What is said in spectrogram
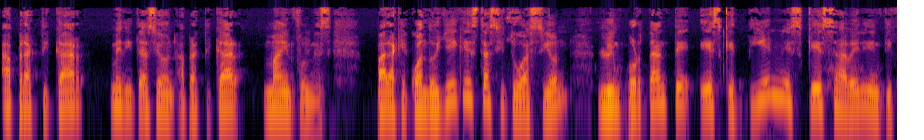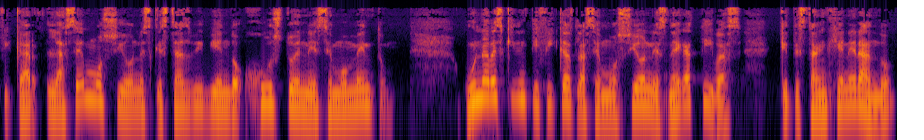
a practicar meditación, a practicar mindfulness, para que cuando llegue esta situación, lo importante es que tienes que saber identificar las emociones que estás viviendo justo en ese momento. Una vez que identificas las emociones negativas que te están generando,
